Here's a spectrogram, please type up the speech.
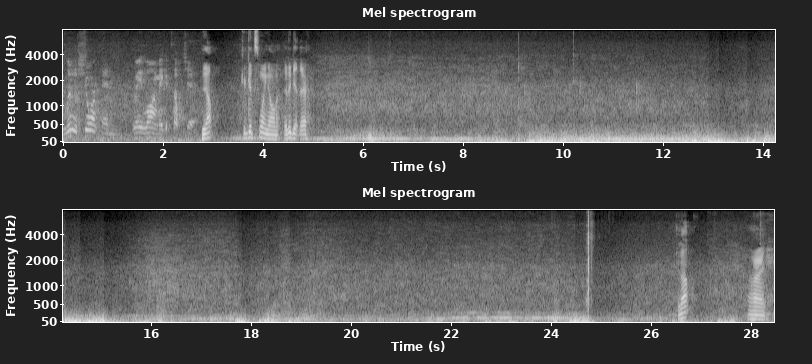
a little short than way long, make a tough chip. yep, good good swing on it. It'll get there. Get up. All right.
